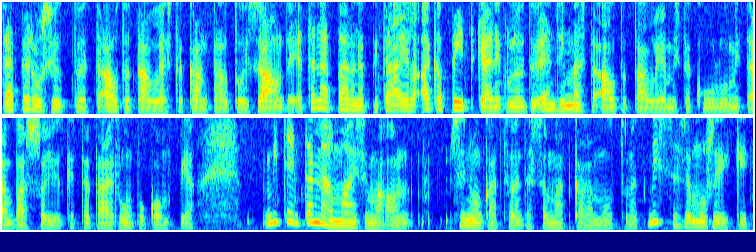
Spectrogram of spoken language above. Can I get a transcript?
tämä perusjuttu, että autotalleista kantautui soundeja. Tänä päivänä pitää ajella aika pitkään, niin kun löytyy ensimmäistä autotallia, mistä kuuluu mitään bassojytkettä tai rumpukomppia. Miten tämä maisema on sinun katsoen tässä matkalla muuttunut? Missä se musiikki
